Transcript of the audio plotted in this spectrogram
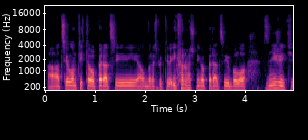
A cieľom týchto operácií alebo respektíve informačných operácií bolo znižiť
